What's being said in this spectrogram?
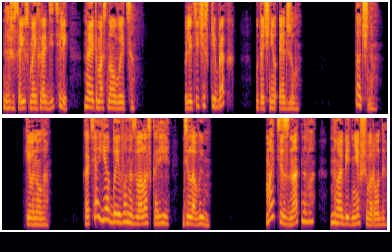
Даже союз моих родителей на этом основывается. «Политический брак?» — уточнил Эджил. «Точно», — кивнула. «Хотя я бы его назвала скорее деловым. Мать из знатного, но обедневшего рода.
